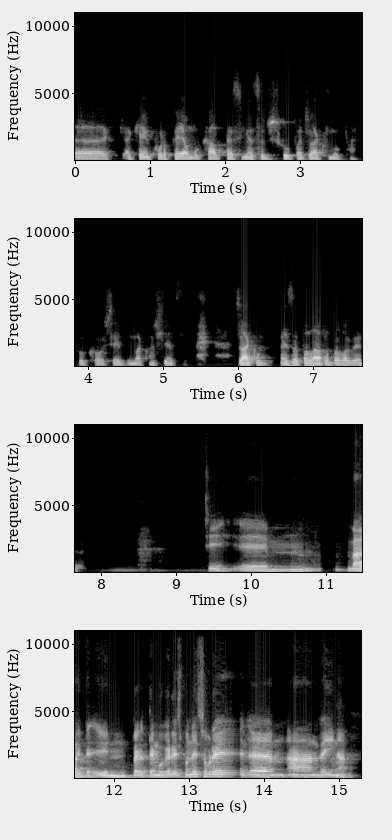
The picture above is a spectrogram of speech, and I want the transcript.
eh, a quem cortei um bocado. Peço imensa desculpa, Giacomo, estou cheio de má consciência. Giacomo, tens a palavra novamente. Sí, eh, vale, eh, pero tengo que responder sobre eh, a Andreina.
